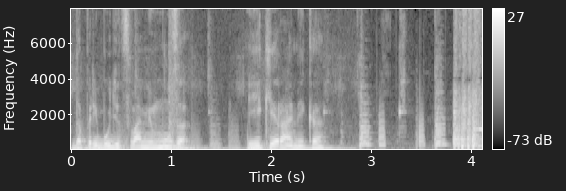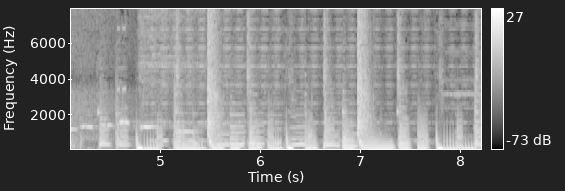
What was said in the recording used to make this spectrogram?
Да пребудет с вами муза и керамика. Thank you.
